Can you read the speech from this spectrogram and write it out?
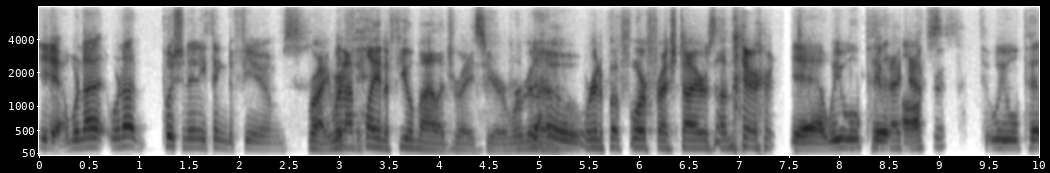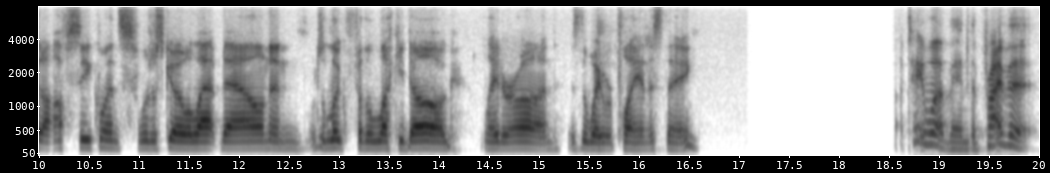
Yeah, we're not we're not pushing anything to fumes. Right. We're not playing a fuel mileage race here. We're gonna No. we're gonna put four fresh tires on there. Yeah, we will pit back off. after? We will pit off sequence. We'll just go a lap down, and we'll just look for the lucky dog later on. Is the way we're playing this thing. I'll tell you what, man, the private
